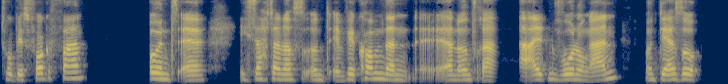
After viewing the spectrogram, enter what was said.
Tobi ist vorgefahren und äh, ich sag dann noch, so, und wir kommen dann äh, an unserer alten Wohnung an und der so,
